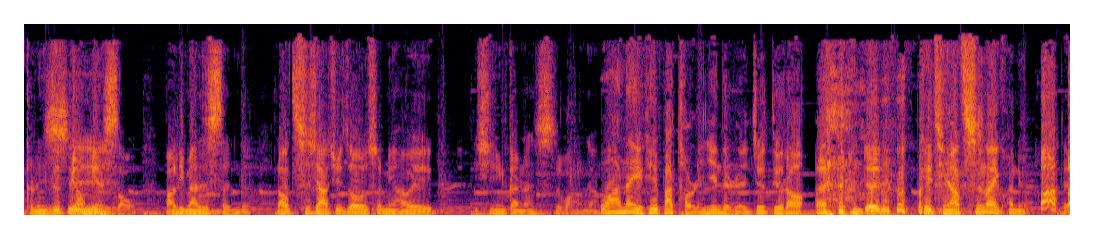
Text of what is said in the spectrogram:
可能你是表面熟，然后里面还是生的，然后吃下去之后，顺便还会。细菌感染死亡这样哇，那也可以把讨人厌的人就丢到，哎，对，可以请他吃那一块牛。对，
